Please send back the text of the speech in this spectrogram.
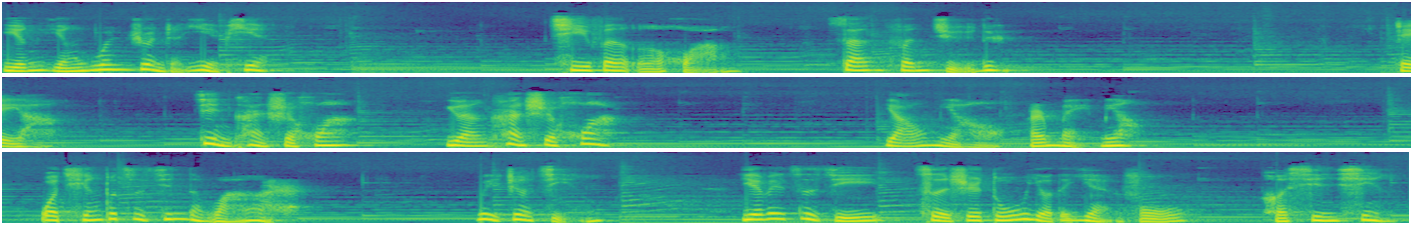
盈盈温润着叶片，七分鹅黄，三分橘绿。这样，近看是花，远看是画，窈窕而美妙。我情不自禁的莞尔，为这景，也为自己此时独有的眼福。和心性。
